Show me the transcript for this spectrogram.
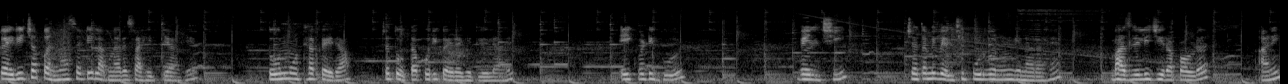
कैरीच्या पन्नासाठी लागणारं साहित्य आहे. दोन मोठ्या कैऱ्या ज्या तोतापुरी कैऱ्या घेतलेल्या आहेत. एक वाटी गूळ वेलची ज्यात मी वेलची पूड बनवून घेणार आहे. भाजलेली जिरा पावडर आणि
